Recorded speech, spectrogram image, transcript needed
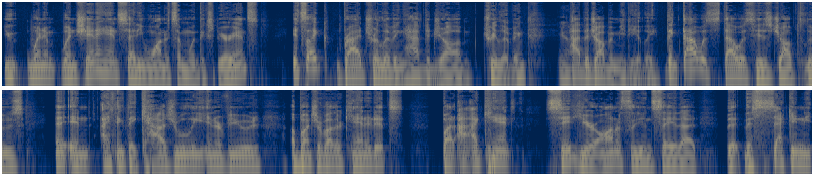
You when when Shanahan said he wanted someone with experience, it's like Brad Treliving had the job. Treliving Yeah. had the job immediately. Like that was that was his job to lose. And, and I think they casually interviewed a bunch of other candidates. But I, I can't sit here honestly and say that the, the second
